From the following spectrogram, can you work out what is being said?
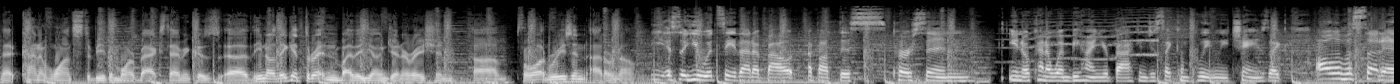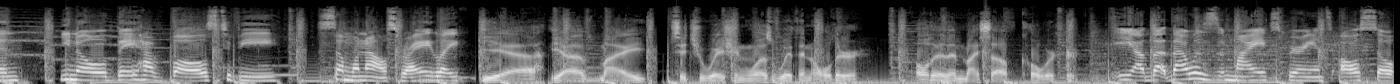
that kind of wants to be the more backstabbing because uh, you know they get threatened by the young generation. Um, for what reason? I don't know. Yeah, so you would say that about about this person, you know, kind of went behind your back and just like completely changed. Like all of a sudden you know, they have balls to be someone else, right? Like Yeah, yeah, my situation was with an older older than myself coworker. Yeah, that that was my experience also.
